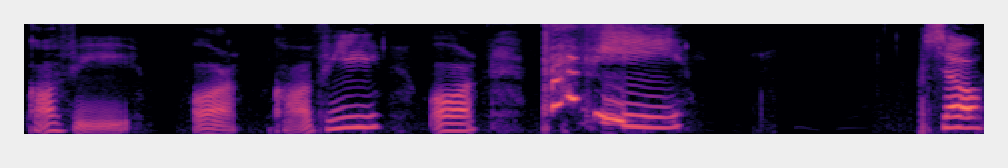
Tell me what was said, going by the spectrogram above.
coffee or coffee or So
